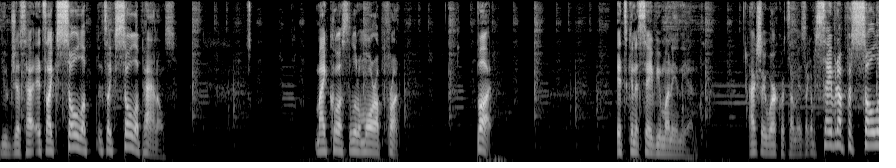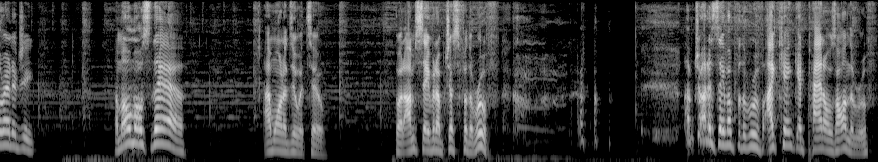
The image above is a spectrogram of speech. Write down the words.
You just have it's like solar it's like solar panels. Might cost a little more up front. But it's gonna save you money in the end. I actually work with somebody. It's like I'm saving up for solar energy. I'm almost there. I want to do it too. But I'm saving up just for the roof. I'm trying to save up for the roof. I can't get panels on the roof.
